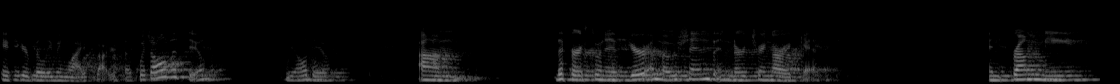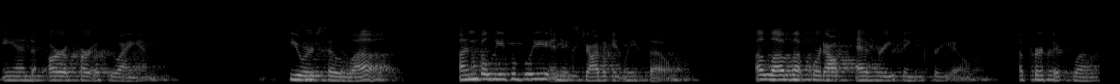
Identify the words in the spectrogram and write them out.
if you're believing lies about yourself, which all of us do. We all do. Um, the first one is Your emotions and nurturing are a gift, and from me, and are a part of who I am. You are so loved, unbelievably and extravagantly so. A love that poured out everything for you, a perfect love.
